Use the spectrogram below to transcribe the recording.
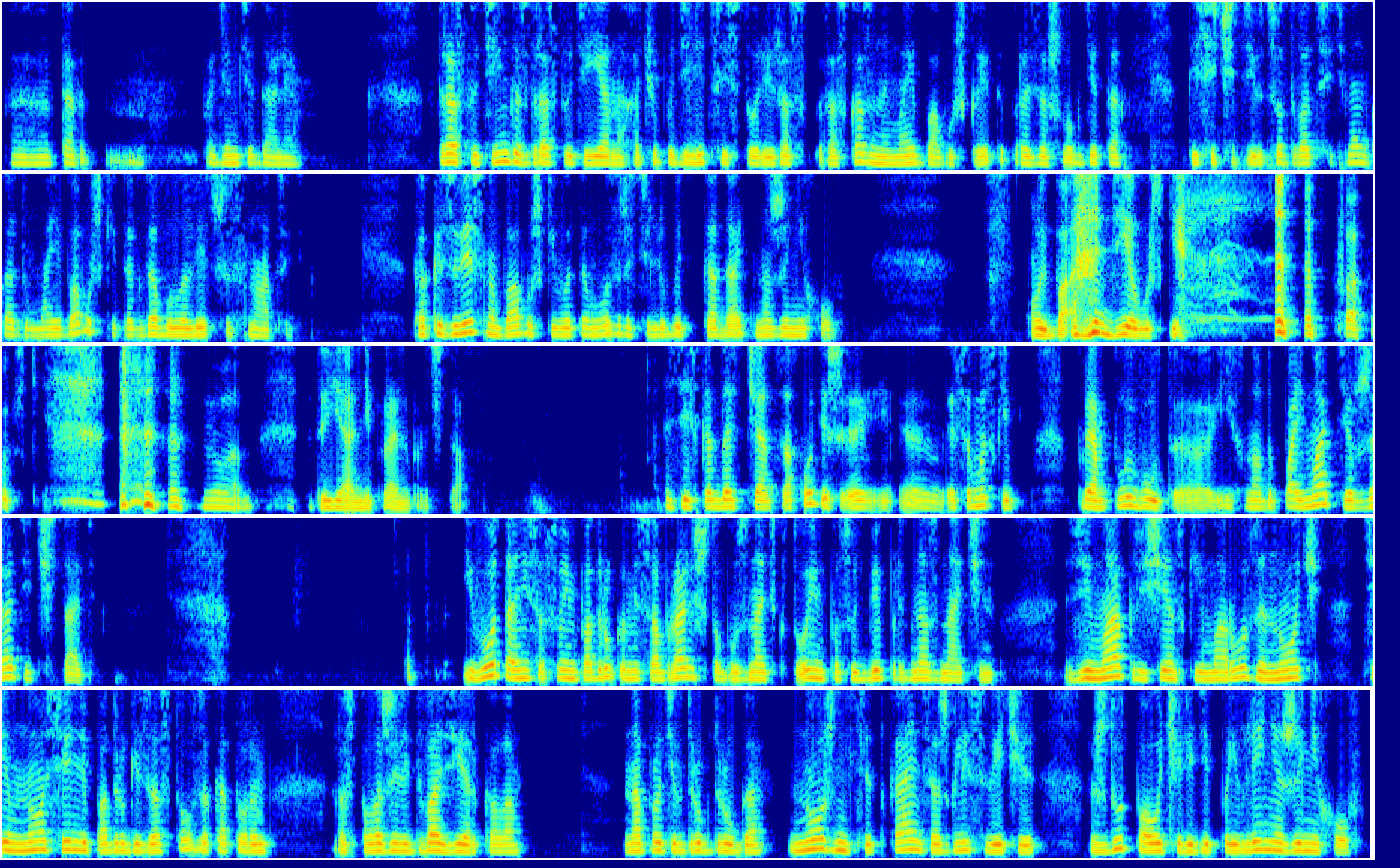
Э, так, пойдемте далее. Здравствуйте, Инга. Здравствуйте, Яна. Хочу поделиться историей, рас, рассказанной моей бабушкой. Это произошло где-то в 1927 году. Моей бабушке тогда было лет 16. Как известно, бабушки в этом возрасте любят гадать на женихов. Ой, ба- девушки. Бабушки. Ну ладно, это я неправильно прочитала. Здесь, когда в чат заходишь, э, э, смс прям плывут. Э, их надо поймать, держать и читать. И вот они со своими подругами собрались, чтобы узнать, кто им по судьбе предназначен. Зима, крещенские морозы, ночь, темно, сели подруги за стол, за которым расположили два зеркала напротив друг друга. Ножницы, ткань, зажгли свечи. Ждут по очереди появления женихов.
